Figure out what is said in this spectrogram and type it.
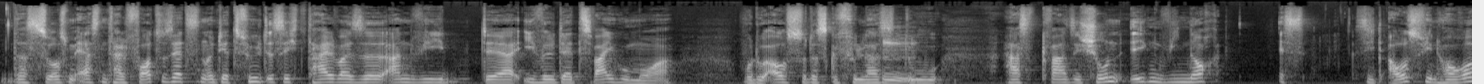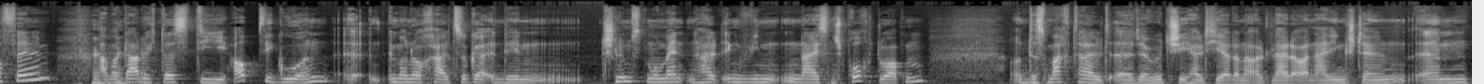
das so aus dem ersten Teil fortzusetzen. Und jetzt fühlt es sich teilweise an wie der Evil Dead 2 Humor, wo du auch so das Gefühl hast, du hast quasi schon irgendwie noch, es sieht aus wie ein Horrorfilm, aber dadurch, dass die Hauptfiguren äh, immer noch halt sogar in den schlimmsten Momenten halt irgendwie einen niceen Spruch droppen, und das macht halt äh, der Ritchie halt hier dann halt leider an einigen Stellen, ähm,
